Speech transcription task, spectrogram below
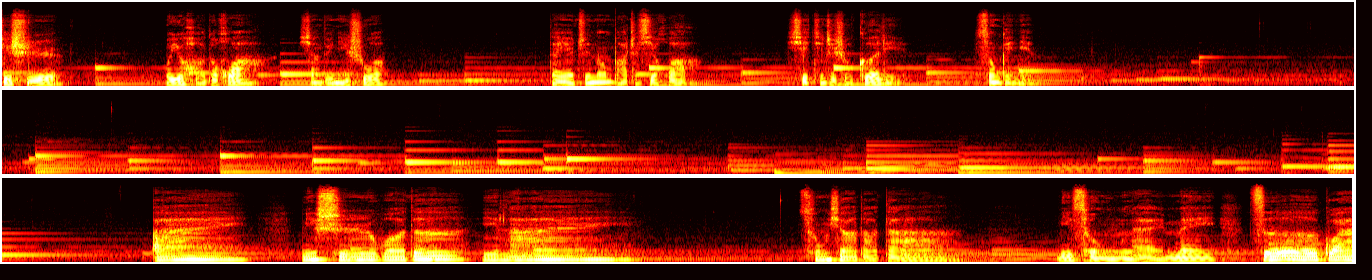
其实，我有好多话想对您说，但也只能把这些话写进这首歌里，送给您。爱，你是我的依赖，从小到大，你从来没责怪。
